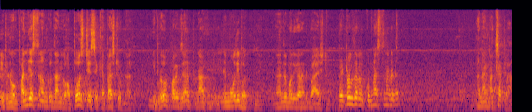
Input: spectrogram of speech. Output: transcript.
ఇప్పుడు నువ్వు పని చేస్తున్నావు అనుకో దానికి అపోజ్ చేసే కెపాసిటీ ఉండాలి. ఇప్పుడు ఫర్ ఎగ్జాంపుల్ నాకు నేను మోదీ భక్తుని నరేంద్ర మోదీ గారు అంటే బాగా ఇష్టం. పెట్రోల్ ధరలు కుమ్మేస్తున్నాడుగా అది నాకు నచ్చట్లా.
